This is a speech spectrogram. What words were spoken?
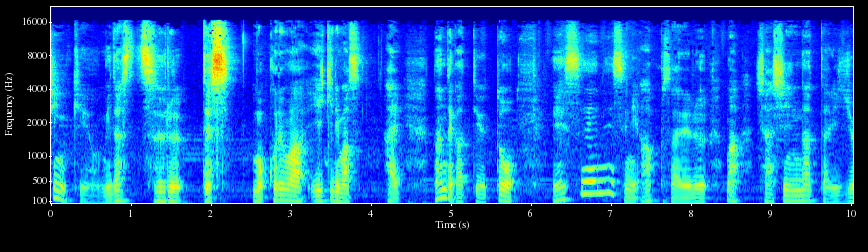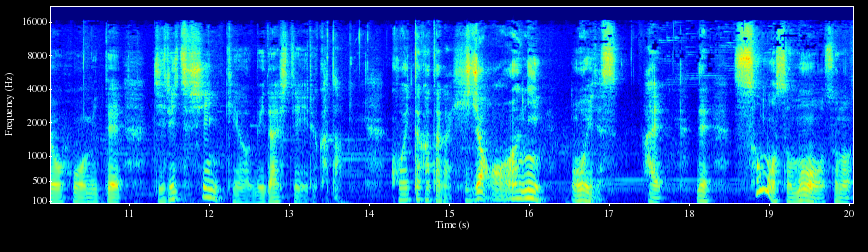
神経を乱すツールです。もうこれは言い切ります。はい。なんでかっていうと、SNS にアップされる、まあ、写真だったり情報を見て自律神経を乱している方こういった方が非常に多いです。はい、でそもそもその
